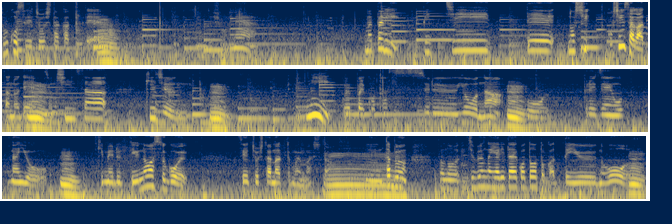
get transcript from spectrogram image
どこ成長したかって、うん。なんでしょうね、まあ、やっぱりピッチでのし審査があったので、うん。その審査基準うんにやっぱりこう達するような、うん。こうプレゼンを内容をうん。決めるっていうのはすごい成長したなって思いました、ううんん多分その自分がやりたいこととかっていうのを、うん。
